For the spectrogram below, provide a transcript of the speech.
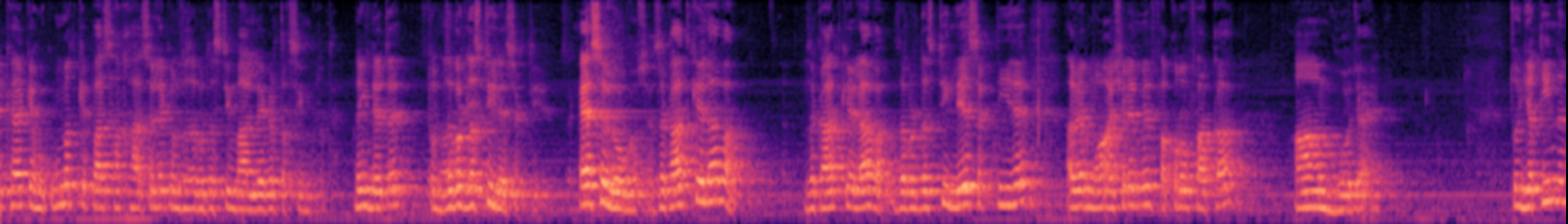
لکھا ہے کہ حکومت کے پاس حق حاصل ہے کہ ان سے زبردستی مال لے کر تقسیم کرتے ہیں نہیں دیتے تو زبردستی لے سکتی ہے۔ ایسے لوگوں سے زکوٰۃ کے علاوہ زکوٰۃ کے علاوہ زبردستی لے سکتی ہے اگر معاشرے میں فقر و فاقہ عام ہو جائے۔ تو یقیناً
